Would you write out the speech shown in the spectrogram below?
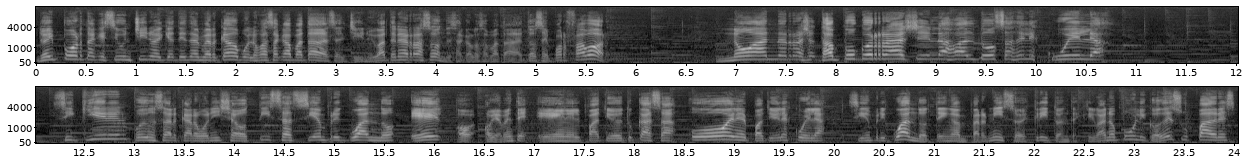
No importa que sea un chino el que atienda el mercado, pues los va a sacar patadas el chino. Y va a tener razón de sacarlos a patadas. Entonces, por favor, no anden rayando. Tampoco rayen las baldosas de la escuela. Si quieren, pueden usar carbonilla o tiza siempre y cuando, él, obviamente en el patio de tu casa o en el patio de la escuela, siempre y cuando tengan permiso escrito ante escribano público de sus padres,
